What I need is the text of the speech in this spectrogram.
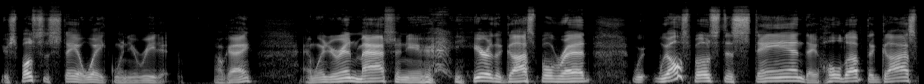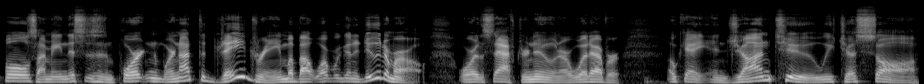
You're supposed to stay awake when you read it, okay? And when you're in Mass and you hear the gospel read, we're all supposed to stand. They hold up the gospels. I mean, this is important. We're not to daydream about what we're going to do tomorrow or this afternoon or whatever. Okay, in John 2, we just saw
